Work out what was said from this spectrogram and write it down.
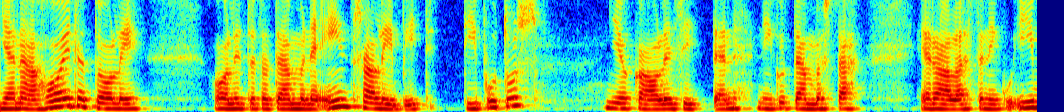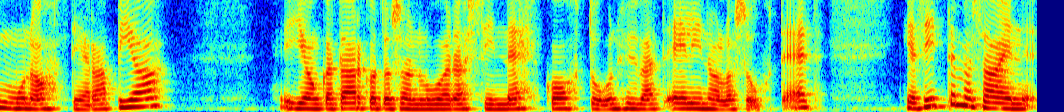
Ja nämä hoidot oli, oli tota tämmöinen intralibit-tiputus, joka oli sitten niin kuin tämmöistä eräänlaista niin kuin immunoterapiaa, jonka tarkoitus on luoda sinne kohtuun hyvät elinolosuhteet. Ja sitten mä sain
